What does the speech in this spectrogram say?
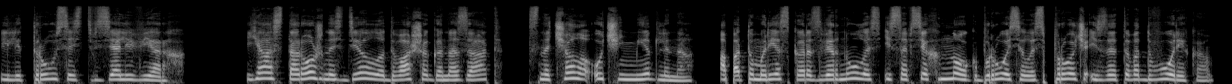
или трусость взяли верх. Я осторожно сделала два шага назад, сначала очень медленно, а потом резко развернулась и со всех ног бросилась прочь из этого дворика.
